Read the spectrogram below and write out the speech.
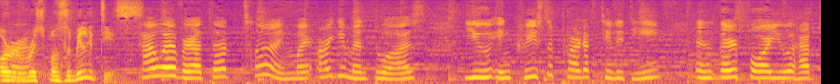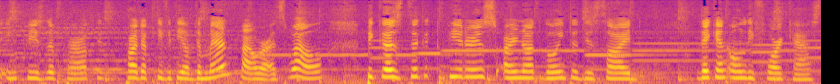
or responsibilities. However, at that time, my argument was you increase the productivity and therefore you have to increase the productivity of the manpower as well because the computers are not going to decide, they can only forecast.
